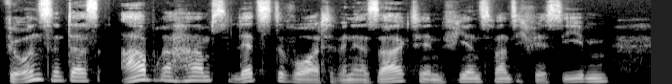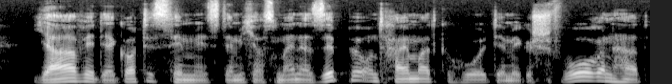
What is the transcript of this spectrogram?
Für uns sind das Abrahams letzte Worte, wenn er sagte in 24, Vers 7, Jahwe, der Gott des Himmels, der mich aus meiner Sippe und Heimat geholt, der mir geschworen hat,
